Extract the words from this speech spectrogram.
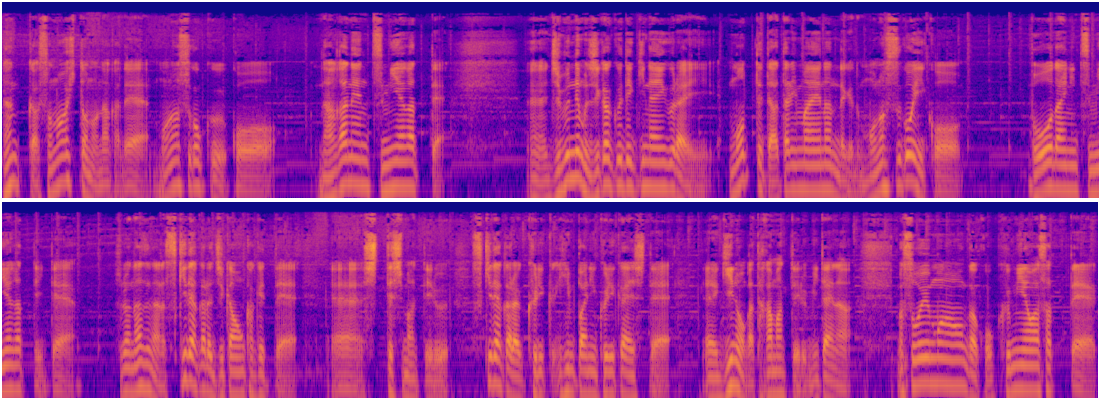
なんかその人の中でものすごくこう長年積み上がって、えー、自分でも自覚できないぐらい持ってて当たり前なんだけどものすごいこう膨大に積み上がっていてそれはなぜなら好きだから時間をかけて、えー、知ってしまっている。好きだから繰り頻繁に繰り返してえー、技能が高まっているみたいな、まあ、そういうものがこう組み合わさって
